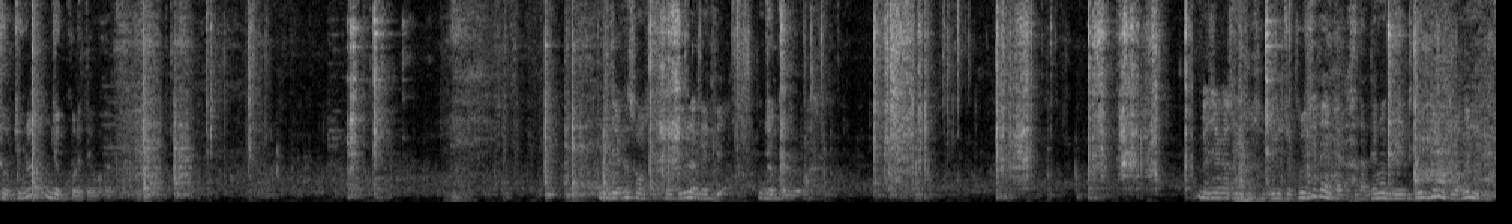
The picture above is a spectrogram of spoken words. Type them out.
সবজিগুলো যোগ করে দেবো। রাখা সমস্ত সবজিগুলো আগে যোগ করে দেবো ভেজে রাখা সমস্ত সবজিগুলো যোগ করেছি হাতাতে আমরা দিয়ে দিয়ে দিয়ে ভালোভাবে নিয়ে নেব।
